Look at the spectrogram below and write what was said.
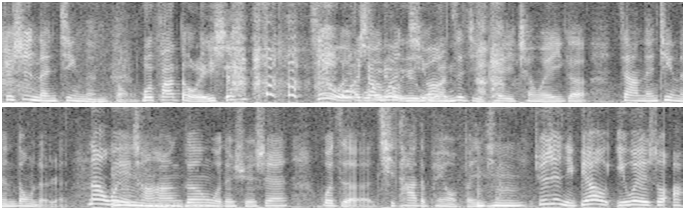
就是能静能动。我发抖了一下，所以我 我好像没有我很期望自己可以成为一个这样能静能动的人。那我也常常跟我的学生或者其他的朋友分享，嗯就是你不要一味地说啊，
